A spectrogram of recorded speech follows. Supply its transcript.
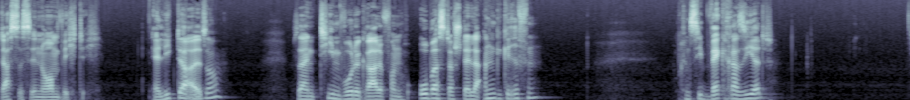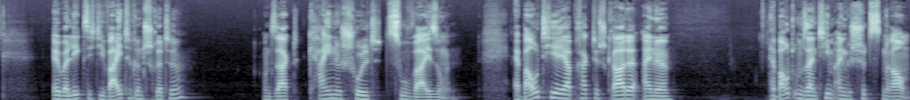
Das ist enorm wichtig. Er liegt da also. Sein Team wurde gerade von oberster Stelle angegriffen. Prinzip wegrasiert. Er überlegt sich die weiteren Schritte und sagt keine Schuldzuweisungen. Er baut hier ja praktisch gerade eine, er baut um sein Team einen geschützten Raum,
